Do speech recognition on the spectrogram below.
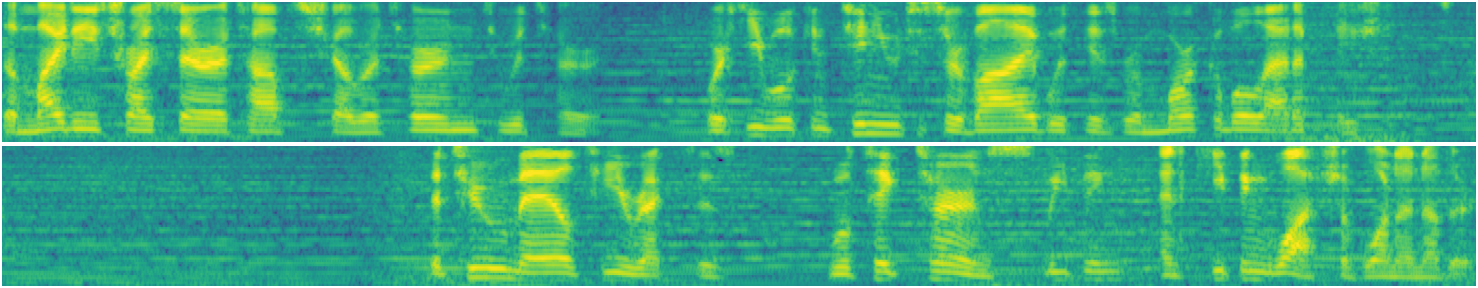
The mighty Triceratops shall return to its herd, where he will continue to survive with his remarkable adaptations. The two male T Rexes will take turns sleeping and keeping watch of one another.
